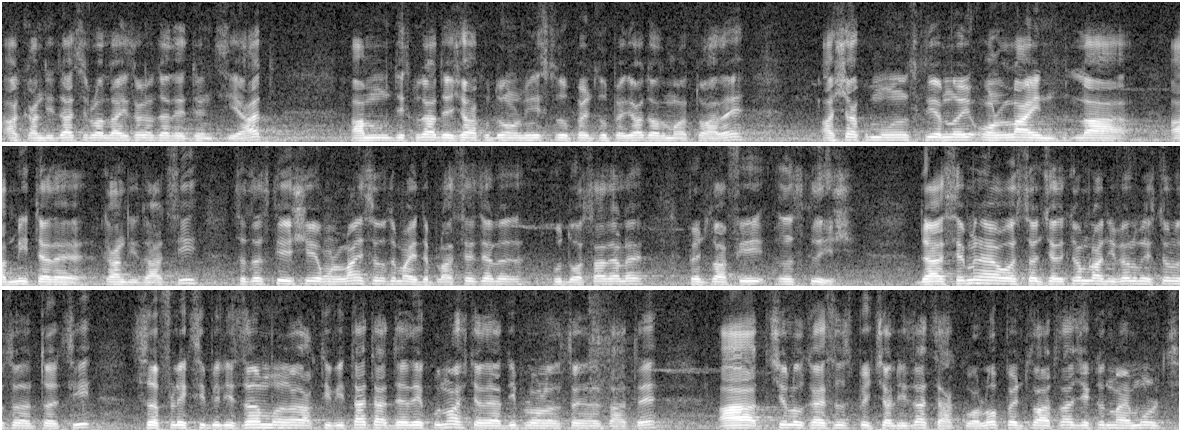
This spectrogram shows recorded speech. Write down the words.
a candidaților la examenul de rezidențiat. Am discutat deja cu domnul ministru pentru perioada următoare așa cum înscriem noi online la admitere candidații, să se scrie și online, să nu se mai deplaseze cu dosarele pentru a fi înscriși. De asemenea, o să încercăm la nivelul Ministerului Sănătății să flexibilizăm uh, activitatea de recunoaștere a diplomelor de sănătate a celor care sunt specializați acolo pentru a atrage cât mai mulți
